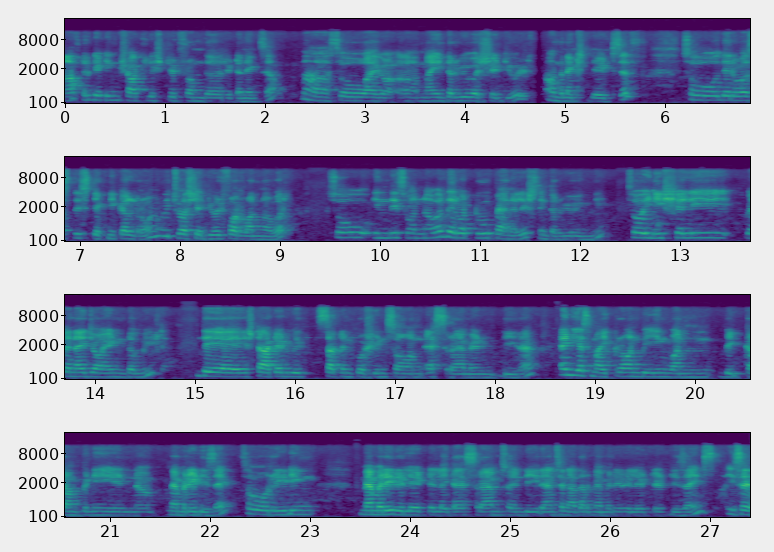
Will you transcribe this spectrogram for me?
After getting shortlisted from the written exam, uh, so I, uh, my interview was scheduled on the next day itself. So there was this technical round, which was scheduled for one hour. So in this one hour, there were two panelists interviewing me. So initially, when I joined the meet, they started with certain questions on SRAM and DRAM. And yes, Micron being one big company in uh, memory design. So reading memory related like SRAMs and DRAMs and other memory related designs is a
